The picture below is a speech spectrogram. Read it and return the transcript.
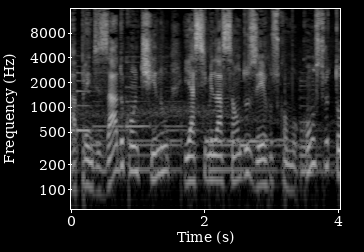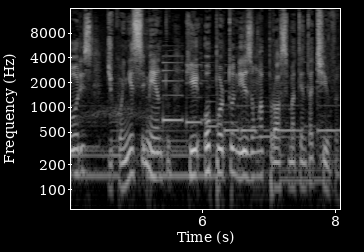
aprendizado contínuo e assimilação dos erros como construtores de conhecimento que oportunizam a próxima tentativa.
